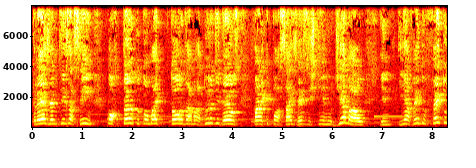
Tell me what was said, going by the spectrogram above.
13, ele diz assim: Portanto, tomai toda a armadura de Deus, para que possais resistir no dia mal e, e havendo feito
